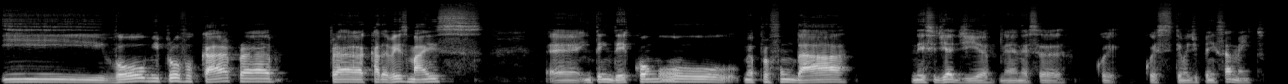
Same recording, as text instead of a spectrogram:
e vou me provocar para cada vez mais é, entender como me aprofundar nesse dia a dia, né, nessa, com esse sistema de pensamento.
